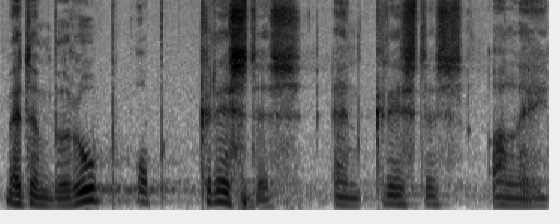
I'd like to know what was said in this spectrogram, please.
met een beroep op Christus en Christus alleen.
